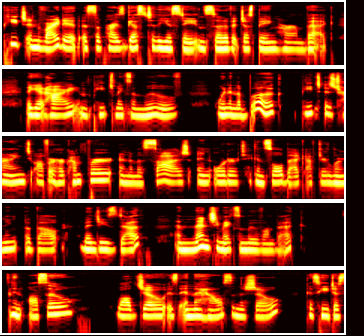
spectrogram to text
Peach invited a surprise guest to the estate instead of it just being her and Beck. They get high and Peach makes a move when in the book, Peach is trying to offer her comfort and a massage in order to console Beck after learning about Benji's death. And then she makes a move on Beck. And also, while Joe is in the house in the show, because he just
